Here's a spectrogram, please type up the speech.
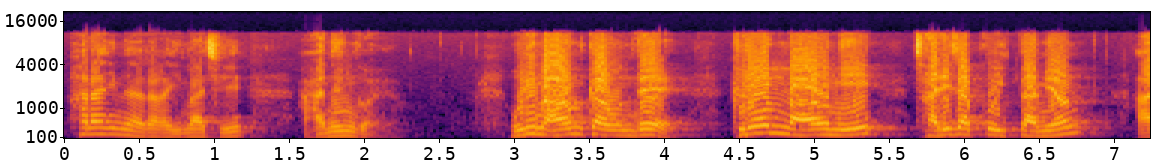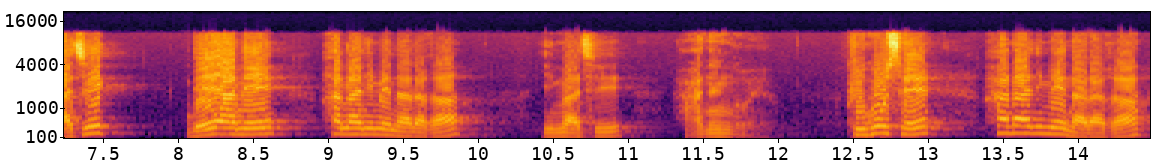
하나님 나라가 임하지 않은 거예요. 우리 마음 가운데 그런 마음이 자리 잡고 있다면 아직 내 안에 하나님의 나라가 임하지 않은 거예요. 그곳에 하나님의 나라가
